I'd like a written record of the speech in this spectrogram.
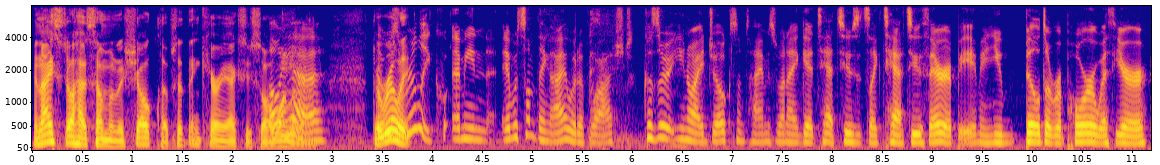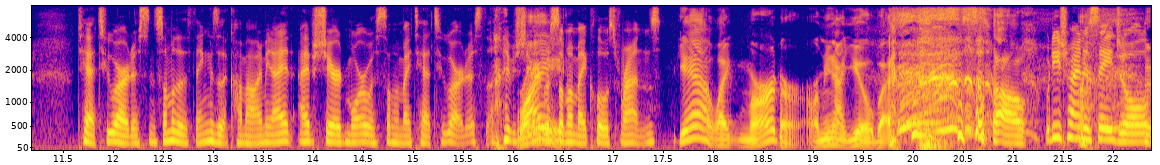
And I still have some of the show clips. I think Carrie actually saw Oh one yeah. of them. They're it really, was really cool. I mean, it was something I would have watched because you know I joke sometimes when I get tattoos, it's like tattoo therapy. I mean, you build a rapport with your tattoo artist, and some of the things that come out. I mean, I, I've shared more with some of my tattoo artists than I've shared Right. with some of my close friends. yeah, like murder. I mean, not you, but so What are you trying to say, Joel?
